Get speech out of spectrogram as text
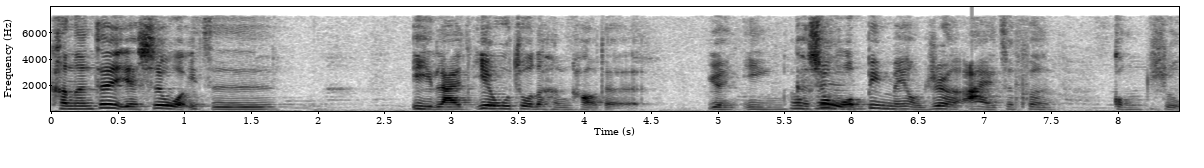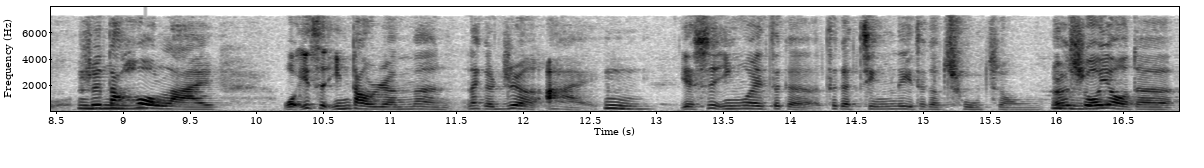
可能这也是我一直以来业务做得很好的原因，Okay. 可是我并没有热爱这份工作，嗯、所以到后来我一直引导人们那个热爱，嗯，也是因为这个这个经历这个初衷，而所有的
